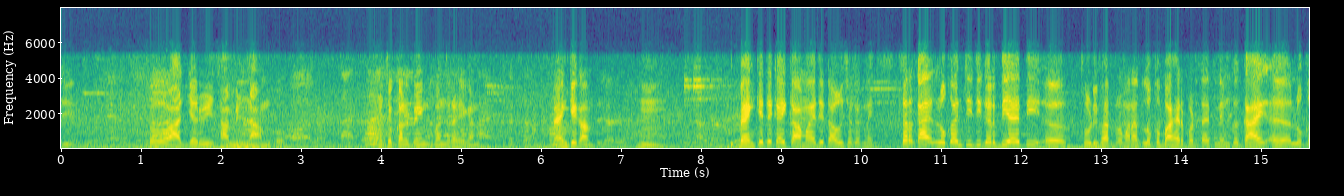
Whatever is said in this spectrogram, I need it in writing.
जी. तो आज जरूरी था मिलना हमको. नहीं तो कल बैंक बंद रहेगा ना. बैंक के काम से जा रहे हो? हम्म. बँकेचे काही कामं आहे जे टाळू शकत नाही. सर काय लोकांची जी गर्दी आहे ती अ, थोडीफार प्रमाणात लोक बाहेर पडत आहेत. नेमकं काय अ, लोक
